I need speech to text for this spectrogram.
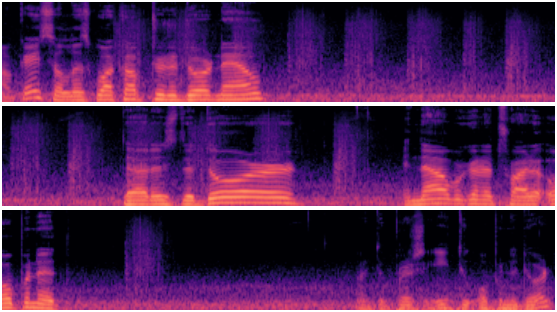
Okay, so let's walk up to the door now. That is the door. And now we're gonna try to open it. I'm going to press E to open the door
